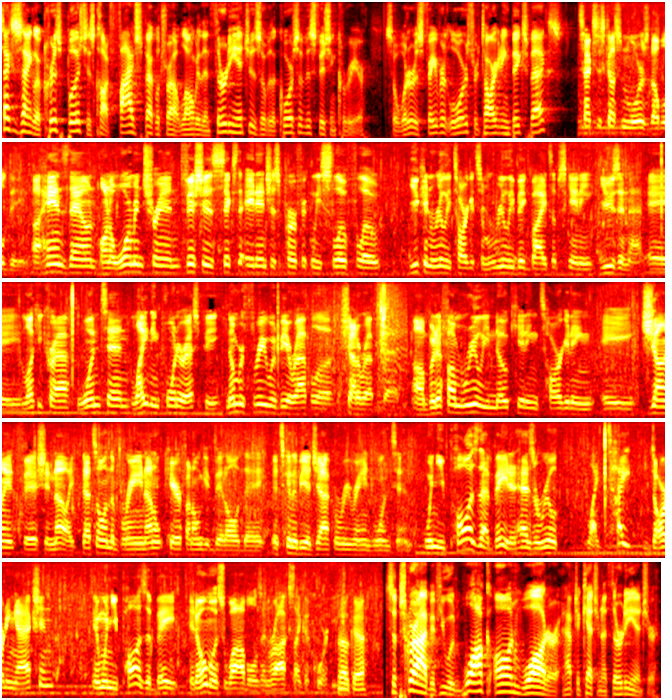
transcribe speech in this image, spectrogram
Texas angler Chris Bush has caught five speckled trout longer than 30 inches over the course of his fishing career. So, what are his favorite lures for targeting big specks? Texas Custom Lures Double D. Uh, hands down, on a Warman trend, fishes six to eight inches perfectly, slow float. You can really target some really big bites up skinny using that. A Lucky Craft 110 Lightning Pointer SP. Number three would be a Rapala Shadow Rap Fat. Um, but if I'm really no kidding targeting a giant fish and not like that's on the brain, I don't care if I don't get bit all day. It's gonna be a Jackall Rerange 110. When you pause that bait, it has a real like tight darting action and when you pause the bait, it almost wobbles and rocks like a corky. Okay. Subscribe if you would walk on water after catching a 30 incher.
